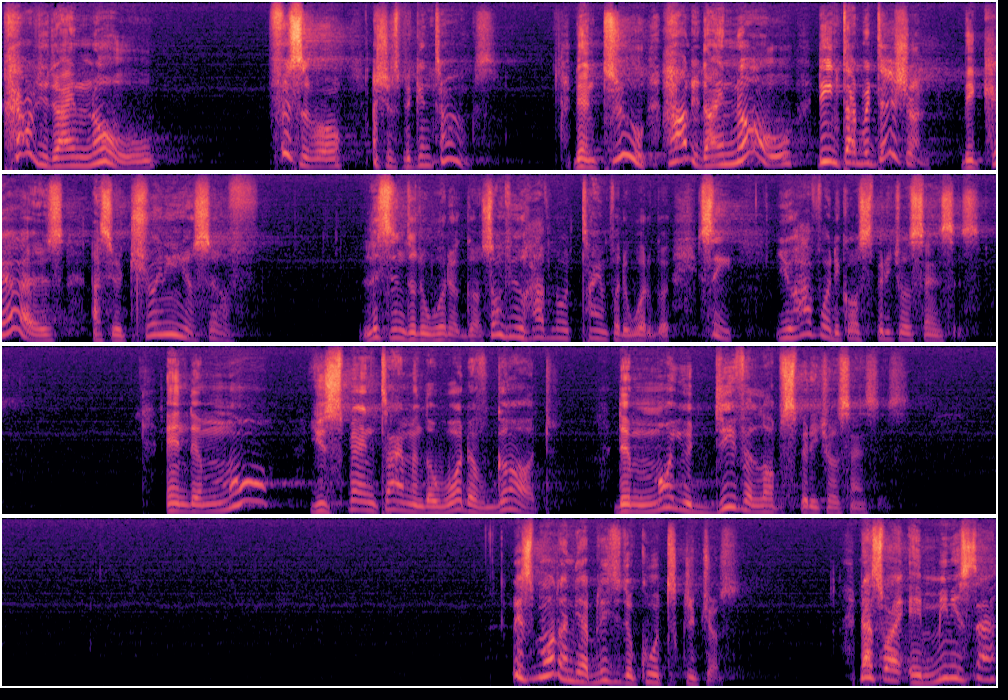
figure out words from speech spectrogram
How did I know? First of all, I should speak in tongues. Then, two, how did I know the interpretation? Because as you're training yourself, listen to the word of God. Some of you have no time for the word of God. See, you have what they call spiritual senses. And the more you spend time in the word of God, the more you develop spiritual senses. It's more than the ability to quote scriptures. That's why a minister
